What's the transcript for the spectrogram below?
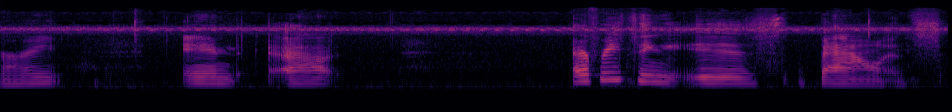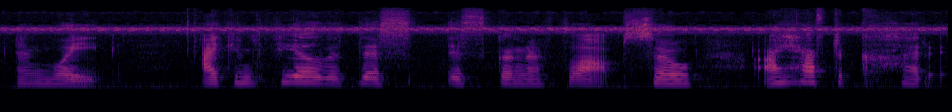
All right? And uh, everything is balance and weight. I can feel that this is going to flop. So I have to cut it.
